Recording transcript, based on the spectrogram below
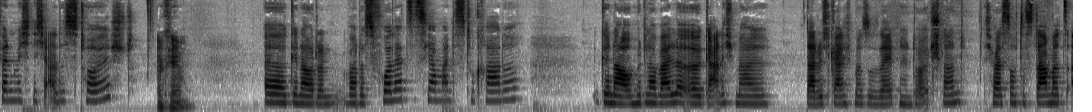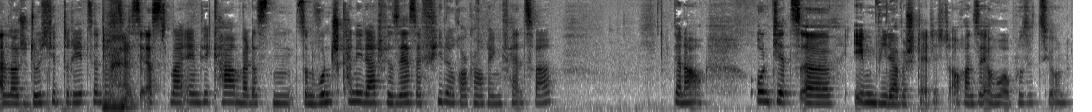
wenn mich nicht alles täuscht. Okay. Äh, genau, dann war das vorletztes Jahr, meintest du gerade. Genau, und mittlerweile äh, gar nicht mal, dadurch gar nicht mal so selten in Deutschland. Ich weiß noch, dass damals alle Leute durchgedreht sind, als sie das erste Mal irgendwie kamen, weil das ein, so ein Wunschkandidat für sehr, sehr viele Rock am Ring-Fans war. Genau. Und jetzt äh, eben wieder bestätigt, auch an sehr hoher Position.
